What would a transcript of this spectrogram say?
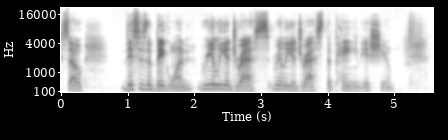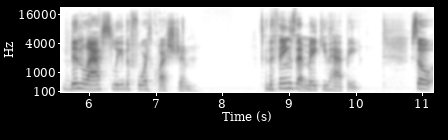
So, this is a big one. Really address, really address the pain issue. Then, lastly, the fourth question the things that make you happy. So,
